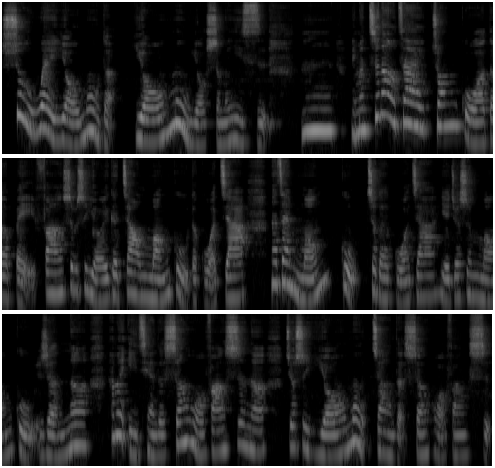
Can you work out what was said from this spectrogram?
数位游牧的游牧有什么意思？嗯，你们知道在中国的北方是不是有一个叫蒙古的国家？那在蒙古这个国家，也就是蒙古人呢，他们以前的生活方式呢，就是游牧这样的生活方式。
